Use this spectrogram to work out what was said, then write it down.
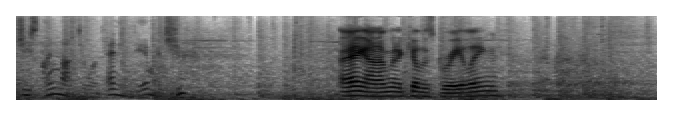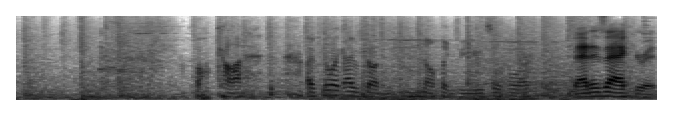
Jeez, I'm not doing any damage. Hang on, I'm gonna kill this grayling. Oh god, I feel like I've done nothing to you so far. That is accurate.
